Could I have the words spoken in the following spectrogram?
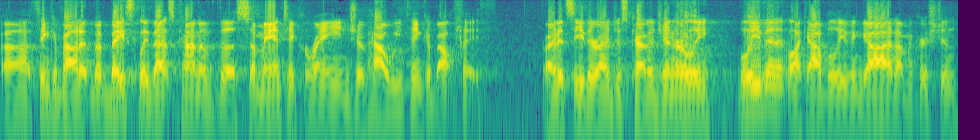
uh, think about it, but basically that's kind of the semantic range of how we think about faith. Right? It's either I just kind of generally believe in it, like I believe in God, I'm a Christian,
